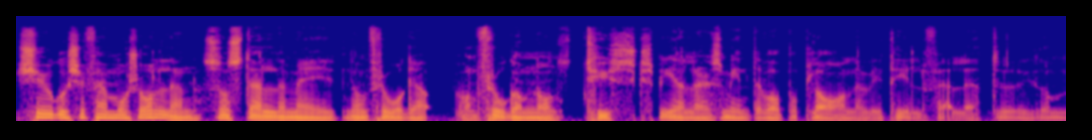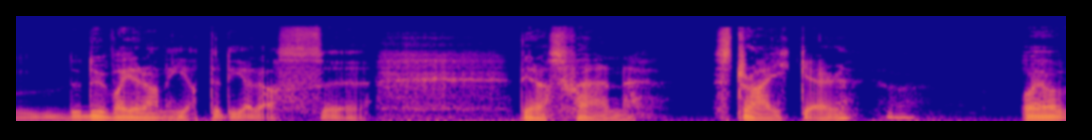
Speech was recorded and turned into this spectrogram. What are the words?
20-25 års åldern som ställde mig någon fråga, en fråga om någon tysk spelare som inte var på planen vid tillfället. Liksom, du, vad är det han heter, deras, eh, deras stjärnstriker? Och jag,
